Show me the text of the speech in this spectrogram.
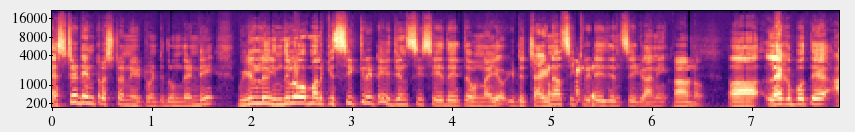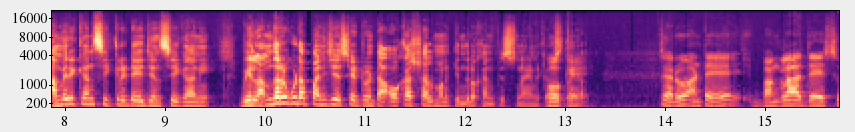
వెస్టెడ్ ఇంట్రెస్ట్ అనేటువంటిది ఉందండి. వీళ్ళు ఇందులో మనకి సీక్రెట్ ఏజెన్సీస్ ఏదైతే ఉన్నాయో ఇటు చైనా సీక్రెట్ ఏజెన్సీ కానీ లేకపోతే అమెరికన్ సీక్రెట్ ఏజెన్సీ కానీ వీళ్ళందరూ కూడా పనిచేసేటువంటి అవకాశాలు మనకి ఇందులో కనిపిస్తున్నాయండి ఓకే. గారు అంటే బంగ్లాదేశ్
